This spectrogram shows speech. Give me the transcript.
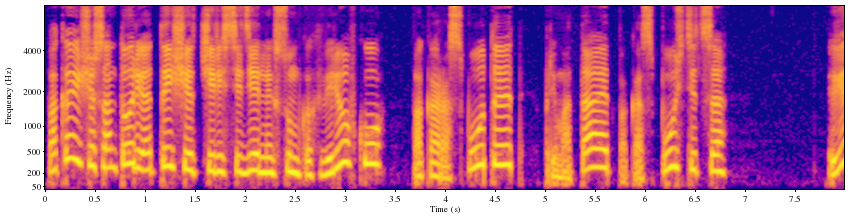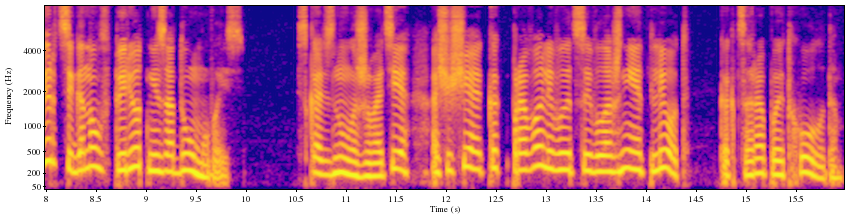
Пока еще Сантори отыщет через сидельных сумках веревку, пока распутает, примотает, пока спустится. Верт сиганул вперед, не задумываясь. Скользнул на животе, ощущая, как проваливается и влажнеет лед, как царапает холодом.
